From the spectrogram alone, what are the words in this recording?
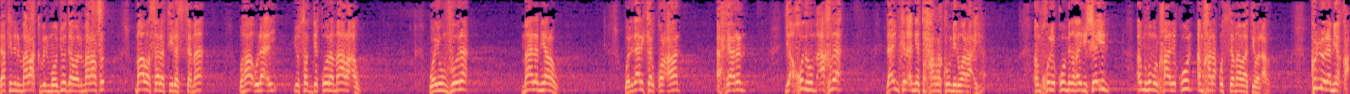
لكن المراكب الموجودة والمراصد ما وصلت إلى السماء وهؤلاء يصدقون ما رأوا وينفون ما لم يروا. ولذلك القرآن أحيانا يأخذهم أخذ لا يمكن أن يتحركوا من ورائها أم خلقوا من غير شيء أم هم الخالقون أم خلقوا السماوات والأرض؟ كل لم يقع.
